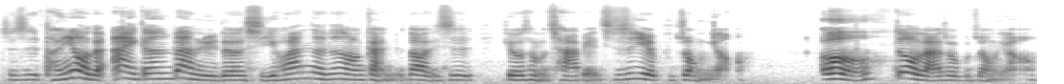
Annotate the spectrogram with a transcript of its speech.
就是朋友的爱跟伴侣的喜欢的那种感觉，到底是有什么差别？其实也不重要，嗯，对我来说不重要。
